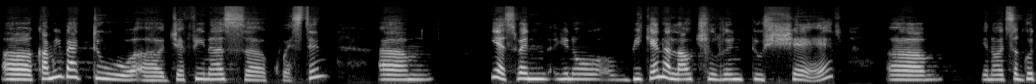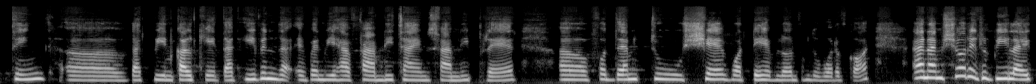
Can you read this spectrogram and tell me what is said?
Uh, coming back to uh, Jeffina's uh, question, um, yes, when you know we can allow children to share, um, you know, it's a good thing uh, that we inculcate that even the, when we have family times, family prayer, uh, for them to share what they have learned from the Word of God, and I'm sure it'll be like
